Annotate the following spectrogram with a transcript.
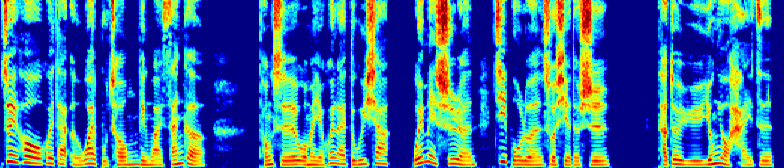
最后会再额外补充另外三个。同时，我们也会来读一下唯美诗人纪伯伦所写的诗。他对于拥有孩子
